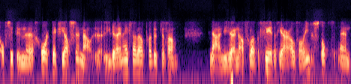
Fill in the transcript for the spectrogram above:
of zit in uh, Gore-Tex jassen. Nou, iedereen heeft daar wel producten van. Nou, die zijn de afgelopen 40 jaar overal ingestopt. En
